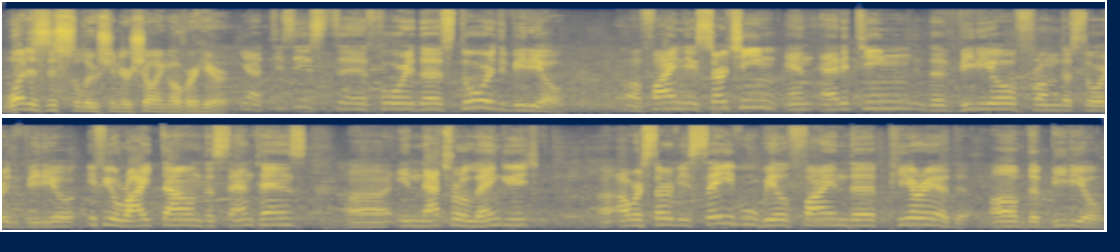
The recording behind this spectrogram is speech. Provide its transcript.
What is this solution you're showing over here? Yeah, this is the, for the stored video. Uh, finding, searching, and editing the video from the stored video. If you write down the sentence uh, in natural language, uh, our service Save will find the period of the video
